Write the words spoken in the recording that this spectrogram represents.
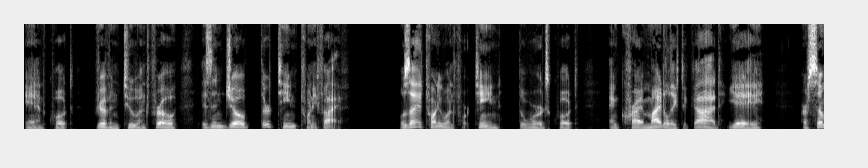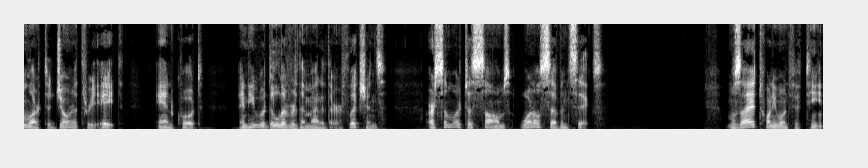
and, quote, driven to and fro, is in Job 13.25. Mosiah 21.14, the words, quote, and cry mightily to God, yea, are similar to Jonah 3.8 and, quote, and he would deliver them out of their afflictions, are similar to Psalms 107.6. Mosiah 21:15.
